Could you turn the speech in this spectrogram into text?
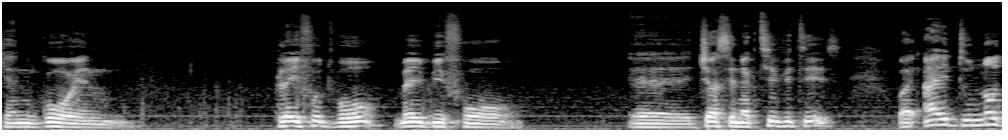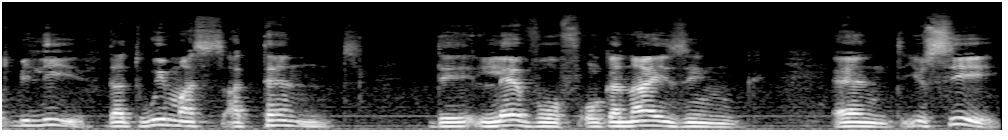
can go and play football, maybe for uh, just in activities. But I do not believe that we must attend the level of organizing and you see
